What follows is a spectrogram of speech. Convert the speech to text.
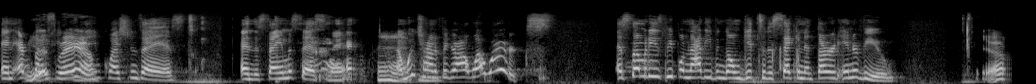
And everybody Yes, gets the same questions asked and the same assessment. And we're trying to mm-hmm. figure out what works. And some of these people not even gonna get to the second and third interview. Yep.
